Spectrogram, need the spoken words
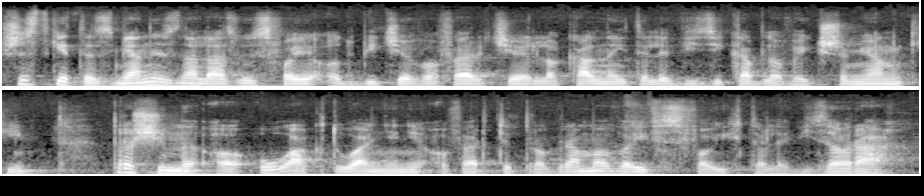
Wszystkie te zmiany znalazły swoje odbicie w ofercie lokalnej telewizji kablowej Krzemionki. Prosimy o uaktualnienie oferty programowej w swoich telewizorach.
